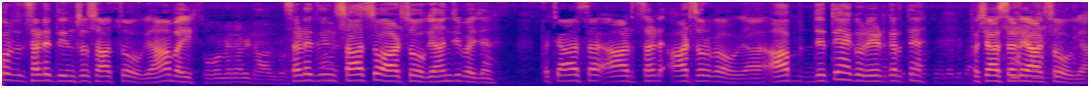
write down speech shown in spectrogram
और साढ़े तीन सौ सात सौ हो गया। हाँ भाई। सौ मेरा भी डाल दो। साढ़े तीन सात सौ आठ सौ हो गया। हाँ जी भाईजान। पचास आठ साढ़े आठ सौ रुपया हो गया। आप देते हैं कोई रेट करते हैं? पचास साढ़े आठ सौ हो गया।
